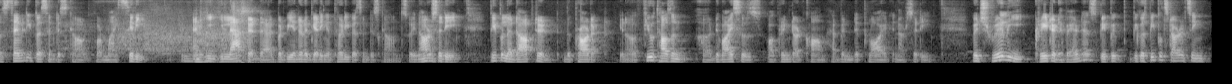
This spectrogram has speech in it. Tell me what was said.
a 70% discount for my city Mm-hmm. And he, he laughed at that, but we ended up getting a 30% discount. So in mm-hmm. our city, people adopted the product. You know, a few thousand uh, devices of Ring.com have been deployed in our city, which really created awareness because people started seeing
